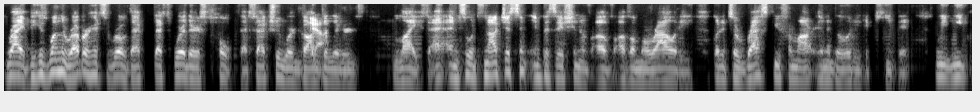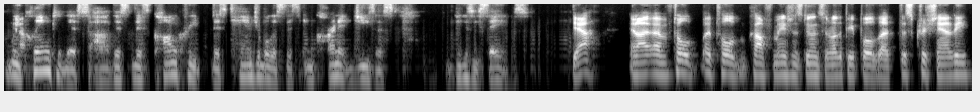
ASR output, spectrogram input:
Right, because when the rubber hits the road, that that's where there's hope. That's actually where God yeah. delivers life. And so it's not just an imposition of, of, of, a morality, but it's a rescue from our inability to keep it. We we, we yeah. cling to this uh, this this concrete, this tangible, this this incarnate Jesus because he saves. Yeah. And I, have told I've told confirmation students and other people that this Christianity,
